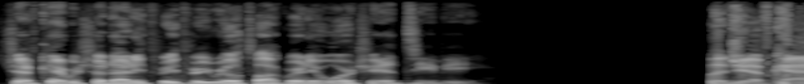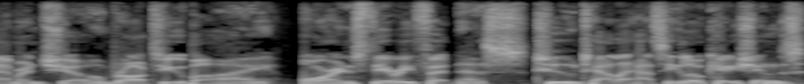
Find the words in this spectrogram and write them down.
Jeff Cameron Show 93.3 Real Talk Radio Chad TV. The Jeff Cameron Show brought to you by Orange Theory Fitness. Two Tallahassee locations,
